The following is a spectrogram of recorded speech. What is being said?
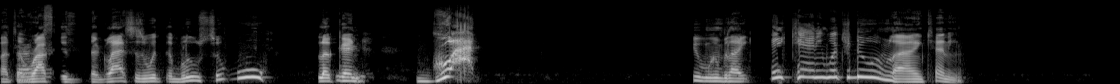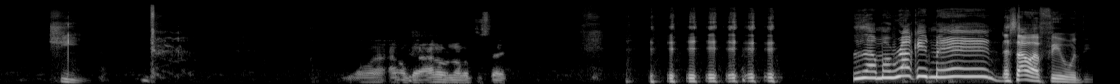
About to rock the, the glasses with the blue suit. Ooh, looking mm-hmm. good. People gonna be like, "Hey, Kenny, what you doing?" I'm like, Kenny. She. You know? I don't. I don't know what to say. I'm a rocket man. That's how I feel with these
